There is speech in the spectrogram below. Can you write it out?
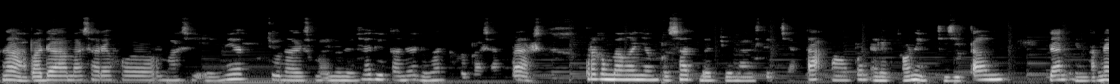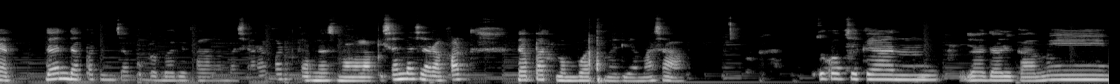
Nah, pada masa reformasi ini, jurnalisme Indonesia ditandai dengan kebebasan pers, perkembangan yang pesat baik jurnalistik cetak maupun elektronik, digital, dan internet dan dapat mencakup berbagai kalangan masyarakat karena semua lapisan masyarakat dapat membuat media massa. Cukup sekian ya dari kami.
